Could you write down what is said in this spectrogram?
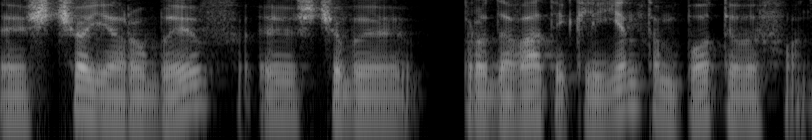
е, що я робив, е, щоб продавати клієнтам по телефону.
